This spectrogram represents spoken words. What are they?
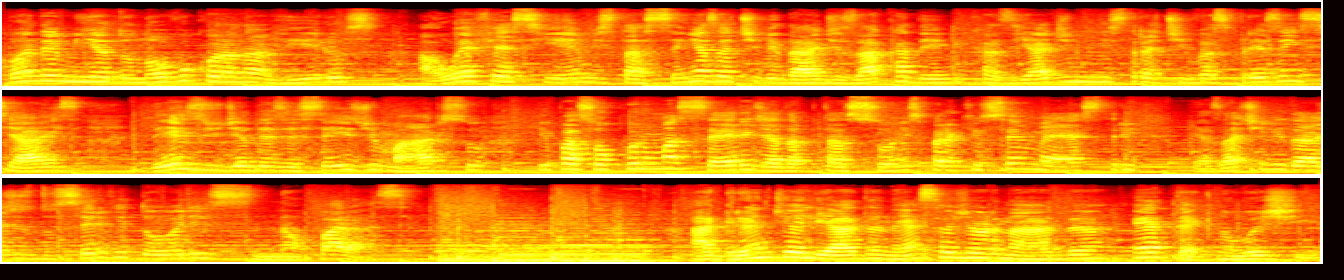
pandemia do novo coronavírus, a UFSM está sem as atividades acadêmicas e administrativas presenciais desde o dia 16 de março e passou por uma série de adaptações para que o semestre e as atividades dos servidores não parassem. A grande aliada nessa jornada é a tecnologia.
